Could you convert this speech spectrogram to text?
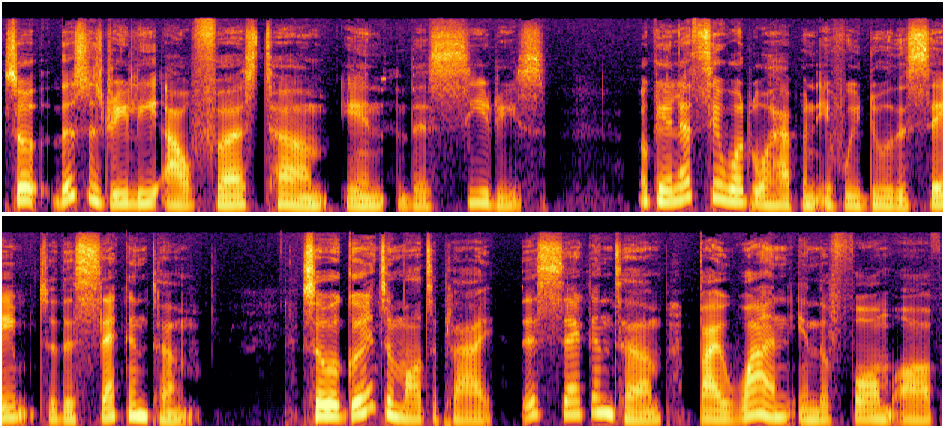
So this is really our first term in this series. Okay, let's see what will happen if we do the same to the second term. So we're going to multiply this second term by 1 in the form of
